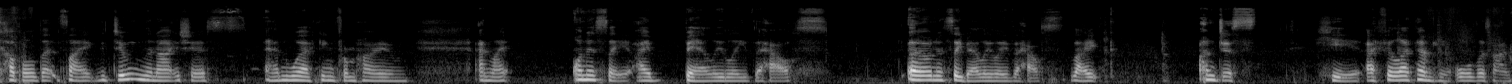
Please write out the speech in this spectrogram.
couple that's like doing the night shifts and working from home. And like, honestly, I barely leave the house. I honestly barely leave the house. Like, I'm just here. I feel like I'm here all the time.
